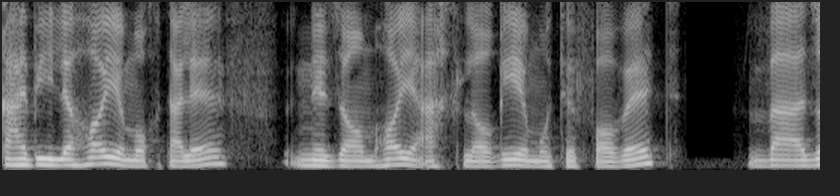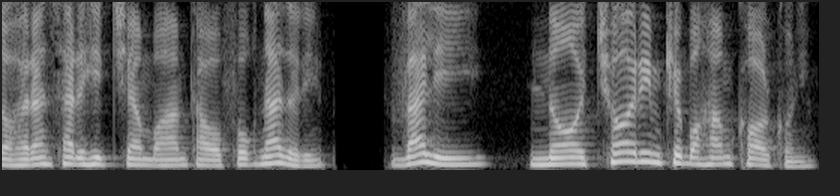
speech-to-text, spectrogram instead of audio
قبیله های مختلف نظام های اخلاقی متفاوت و ظاهرا سر هیچی هم با هم توافق نداریم. ولی ناچاریم که با هم کار کنیم.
